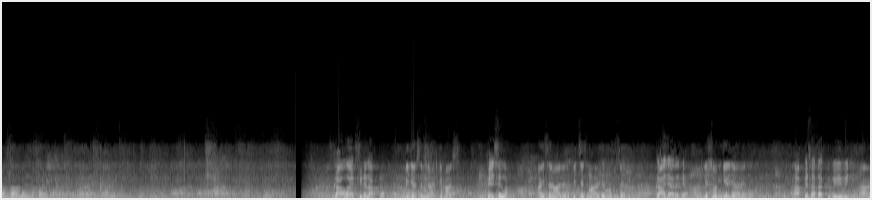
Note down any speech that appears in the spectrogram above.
कंट्रोल नहीं हो कहा हुआ एक्सीडेंट आपका? विजयसन घाट के पास। कैसे हुआ? आइसर वाले ने पीछे से मार दिया मोटरसाइकिल में कहाँ जा रहे थे आप? ये सोनगिर जा रहे थे। आपके साथ आपकी बीवी भी थी? हाँ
